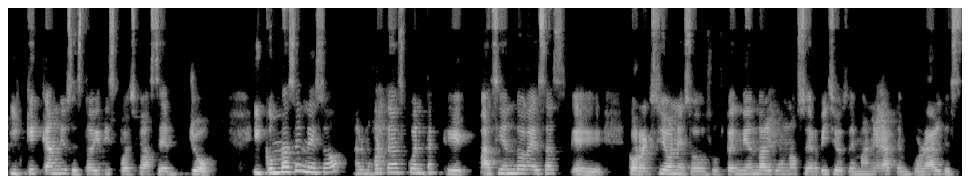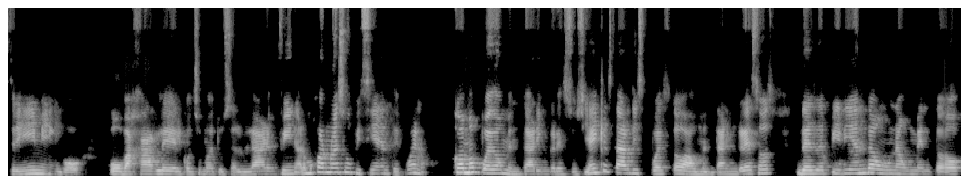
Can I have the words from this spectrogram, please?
¿Y qué cambios estoy dispuesto a hacer yo? Y con más en eso, a lo mejor te das cuenta que haciendo esas eh, correcciones o suspendiendo algunos servicios de manera temporal de streaming o, o bajarle el consumo de tu celular, en fin, a lo mejor no es suficiente. Bueno, ¿Cómo puedo aumentar ingresos? Y hay que estar dispuesto a aumentar ingresos desde pidiendo un aumento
